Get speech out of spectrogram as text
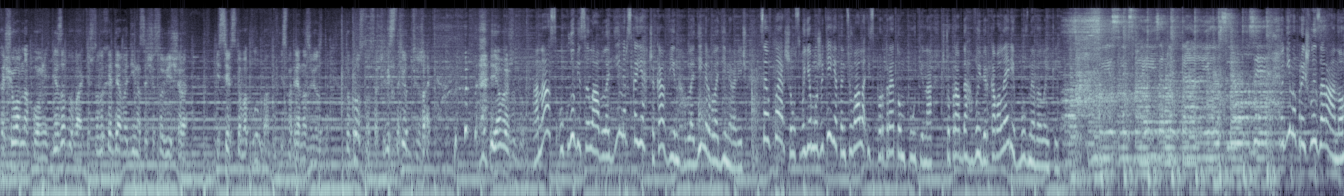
хочу вам напомнить, не забывайте, что выходя в 11 часов вечера из сельского клуба, несмотря на звезды, то Кросноса перестает бежать. Я вас жду. А нас у клубі села Владімірськає чекав він, Владімір Владімірович. Це вперше у своєму житті я танцювала із портретом Путіна. Щоправда, вибір кавалерів був невеликий. Тоді ми прийшли зарано.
